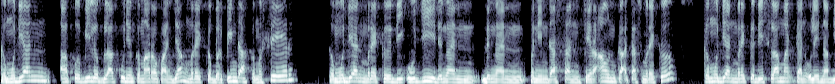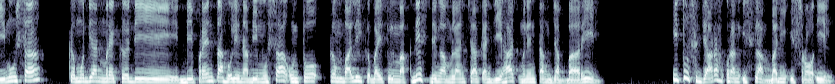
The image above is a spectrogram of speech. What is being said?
Kemudian apabila berlakunya kemarau panjang, mereka berpindah ke Mesir. Kemudian mereka diuji dengan dengan penindasan Firaun ke atas mereka. Kemudian mereka diselamatkan oleh Nabi Musa. Kemudian mereka di, diperintah oleh Nabi Musa untuk kembali ke Baitul Maqdis dengan melancarkan jihad menentang Jabbarin. Itu sejarah orang Islam, Bani Israel.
